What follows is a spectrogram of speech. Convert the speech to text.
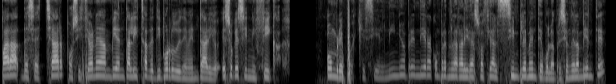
para desechar posiciones ambientalistas de tipo rudimentario. ¿Eso qué significa? Hombre, pues que si el niño aprendiera a comprender la realidad social simplemente por la presión del ambiente,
